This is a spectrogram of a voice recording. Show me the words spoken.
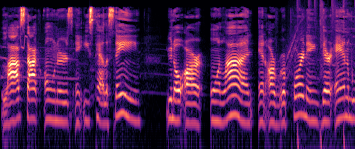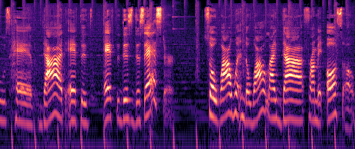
livestock owners in East Palestine you know, are online and are reporting their animals have died after after this disaster. So why wouldn't the wildlife die from it also?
